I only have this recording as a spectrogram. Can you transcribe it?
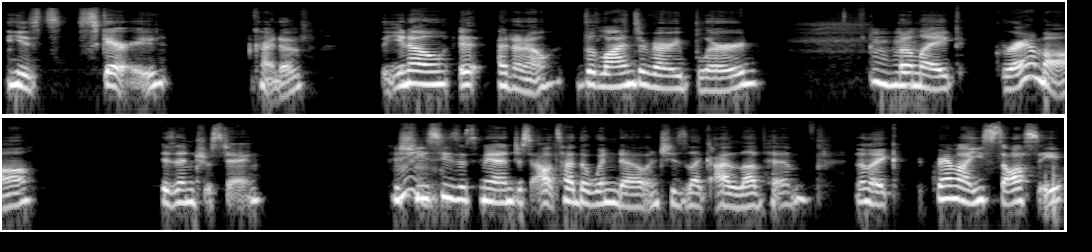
he's scary, kind of. You know, it, I don't know. The lines are very blurred, mm-hmm. but I'm like, grandma is interesting because mm. she hmm. sees this man just outside the window and she's like, I love him. And I'm like, Grandma, you saucy.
